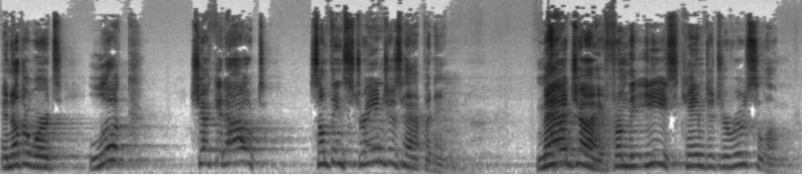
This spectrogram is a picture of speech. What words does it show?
in other words, look, check it out. Something strange is happening. Magi from the east came to Jerusalem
